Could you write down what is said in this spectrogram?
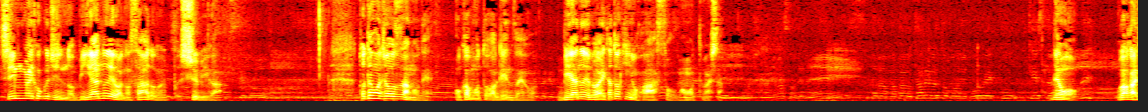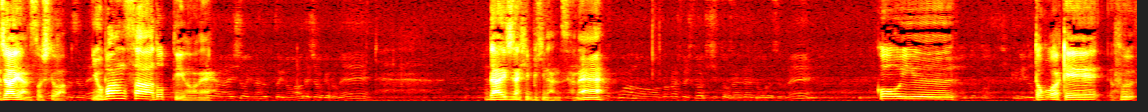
新外国人のビアヌエワのサードの守備が、とても上手なので、岡本は現在は、ビアヌエバがいた時にファーストを守ってました。でも、我がジャイアンツとしては、4番サードっていうのはね、大事な響きなんですよね。こういうとこが系譜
